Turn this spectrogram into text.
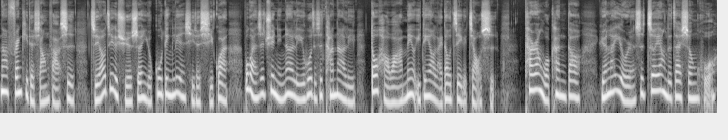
那 Frankie 的想法是，只要这个学生有固定练习的习惯，不管是去你那里或者是他那里都好啊，没有一定要来到这个教室。他让我看到，原来有人是这样的在生活，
